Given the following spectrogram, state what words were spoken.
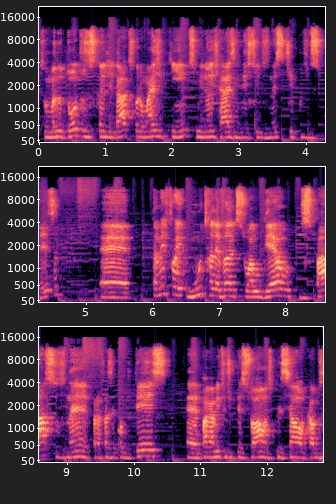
Somando todos os candidatos, foram mais de 500 milhões de reais investidos nesse tipo de despesa. É, também foi muito relevante o aluguel de espaços, né, para fazer comitês, é, pagamento de pessoal, em especial cabos,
